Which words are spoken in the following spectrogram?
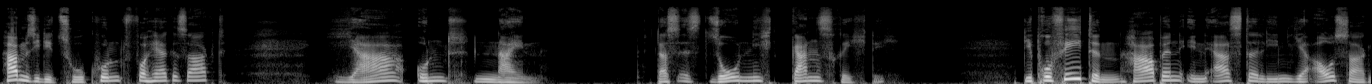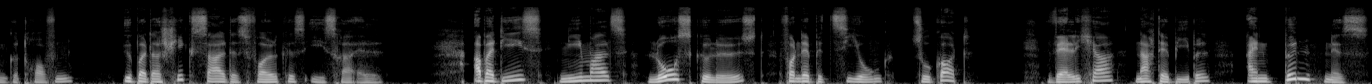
Haben sie die Zukunft vorhergesagt? Ja und nein. Das ist so nicht ganz richtig. Die Propheten haben in erster Linie Aussagen getroffen über das Schicksal des Volkes Israel, aber dies niemals losgelöst von der Beziehung zu Gott, welcher nach der Bibel ein Bündnis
